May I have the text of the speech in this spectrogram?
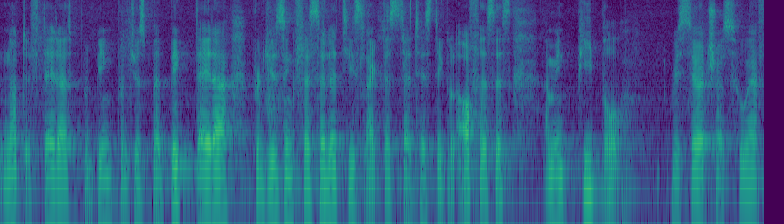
not if data is being produced by big data producing facilities like the statistical offices. I mean people, researchers who have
